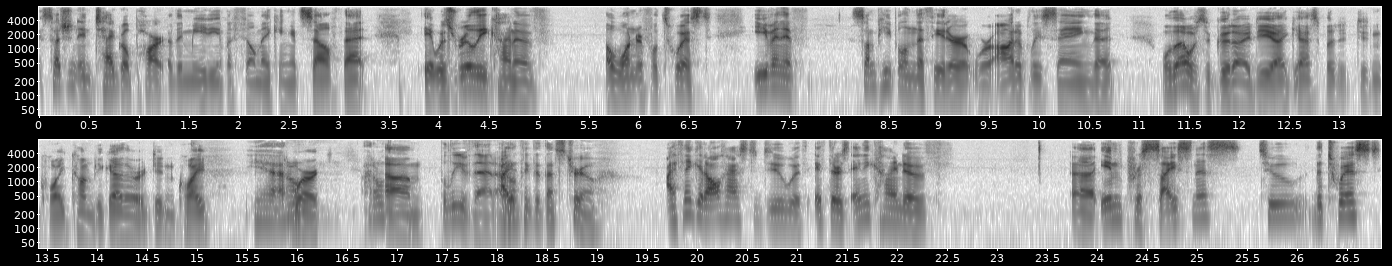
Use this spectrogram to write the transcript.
such an integral part of the medium of filmmaking itself that it was really kind of a wonderful twist, even if some people in the theater were audibly saying that, well, that was a good idea, I guess, but it didn't quite come together, or it didn't quite yeah, I don't work. I don't Um, believe that. I, I- don't think that that's true. I think it all has to do with if there's any kind of uh, impreciseness to the twist.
